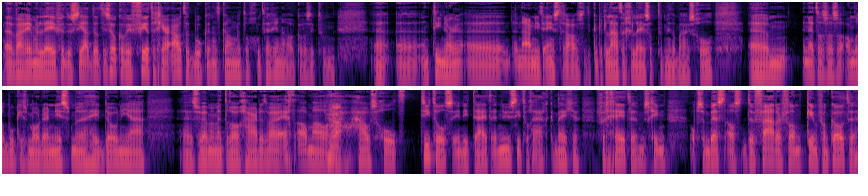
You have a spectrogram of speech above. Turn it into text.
waarin we leven. Dus ja, dat is ook alweer 40 jaar oud, dat boek. En dat kan ik me toch goed herinneren. Ook al was ik toen een tiener. Nou, niet eens trouwens, want ik heb het later gelezen op de middelbare school. Ehm, net als als andere boekjes, Modernisme, Hedonia, Zwemmen met droog haar. Dat waren echt allemaal Ja. household titels in die tijd. En nu is die toch eigenlijk een beetje vergeten. Misschien op zijn best als de vader van Kim van Koten.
